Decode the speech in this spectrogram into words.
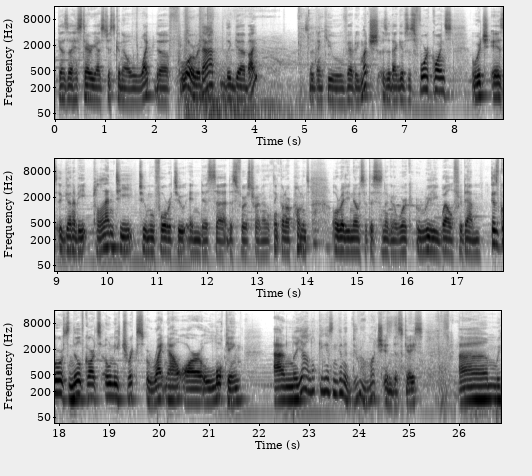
Because uh, Hysteria is just gonna wipe the floor with that. The goodbye. So thank you very much. So that gives us 4 coins, which is gonna be plenty to move forward to in this uh, this first run. And I think our opponent already knows that this is not gonna work really well for them. Because of course Nilfgaard's only tricks right now are locking and uh, yeah, locking isn't gonna do much in this case. Um, we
